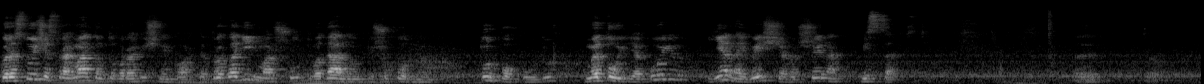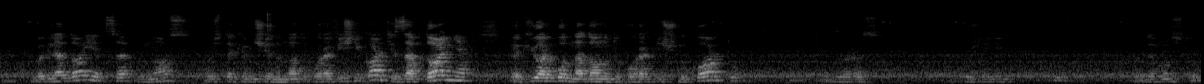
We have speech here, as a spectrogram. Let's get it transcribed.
Користуючись фрагментом топографічної карти, прокладіть маршрут воdenного пішохідного турпоходу, метою якою є найвища вершина місцевості. Е. Виглядає це у нас ось таким чином на топографічній карті. Завдання, е, QR-код на дану топографічну карту. Зараз також її продемонструю.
